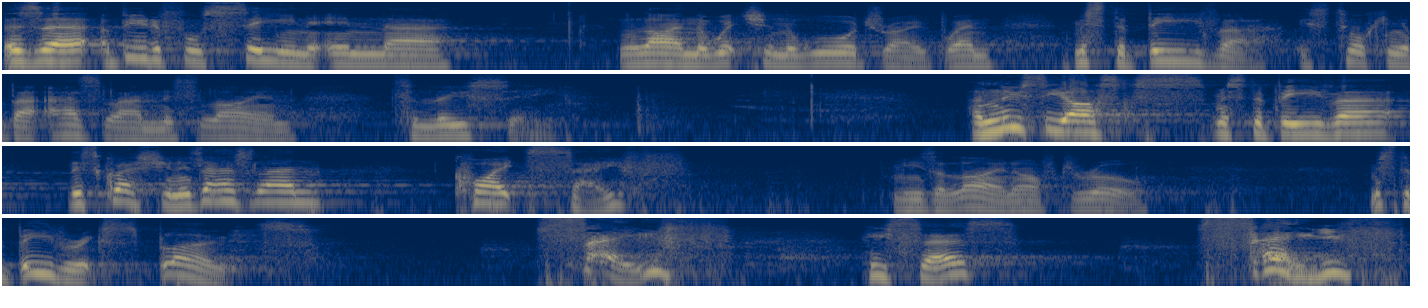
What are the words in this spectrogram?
There's a, a beautiful scene in uh, The Lion, the Witch, and the Wardrobe when Mr. Beaver is talking about Aslan, this lion, to Lucy. And Lucy asks Mr. Beaver this question Is Aslan quite safe? He's a lion after all. Mr. Beaver explodes. Safe? He says. Safe?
